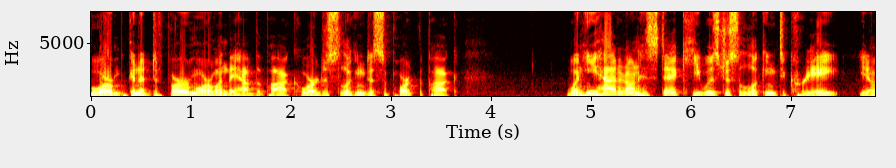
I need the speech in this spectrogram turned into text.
who are going to defer more when they have the puck, who are just looking to support the puck. When he had it on his stick, he was just looking to create, you know,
